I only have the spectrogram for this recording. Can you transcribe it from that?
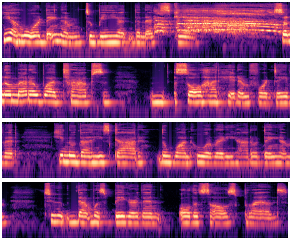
yeah, who ordained him to be the next king. So no matter what traps Saul had hidden for David, he knew that his God, the one who already had ordained him to that was bigger than all the Saul's plans.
